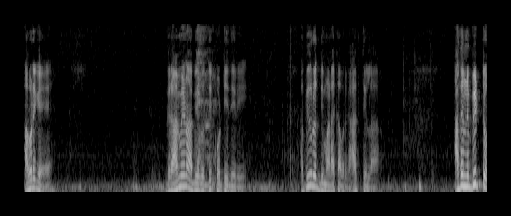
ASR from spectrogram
ಅವರಿಗೆ ಗ್ರಾಮೀಣ ಅಭಿವೃದ್ಧಿ ಕೊಟ್ಟಿದ್ದೀರಿ, ಅಭಿವೃದ್ಧಿ ಮಾಡಕ್ಕೆ ಅವ್ರಿಗೆ ಆಗ್ತಿಲ್ಲ. ಅದನ್ನು ಬಿಟ್ಟು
